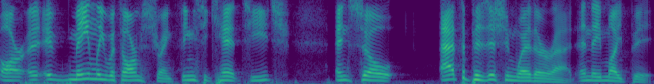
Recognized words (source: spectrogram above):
are uh, mainly with arm strength, things he can't teach, and so at the position where they're at, and they might be,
